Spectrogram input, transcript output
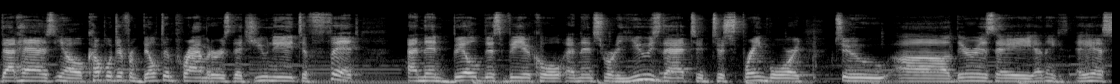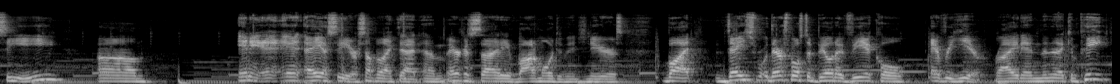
that has you know a couple different built-in parameters that you need to fit and then build this vehicle and then sort of use that to, to springboard to uh, there is a i think asce um, any ASE or something like that, American Society of Automotive Engineers, but they they're supposed to build a vehicle every year, right? And then they compete,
